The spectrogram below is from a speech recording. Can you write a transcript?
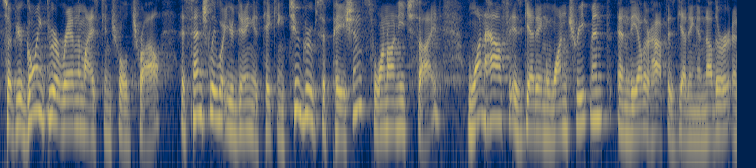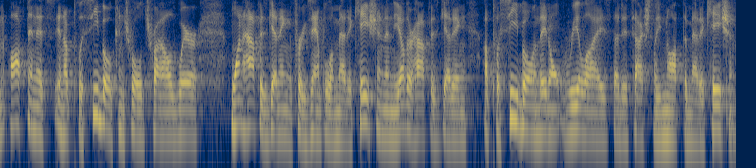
So if you're going through a randomized controlled trial, essentially what you're doing is taking two groups of patients, one on each side. One half is getting one treatment and the other half is getting another. And often it's in a placebo controlled trial where one half is getting, for example, a medication and the other half is getting a placebo and they don't realize that it's actually not the medication.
